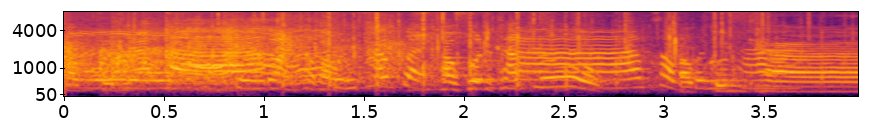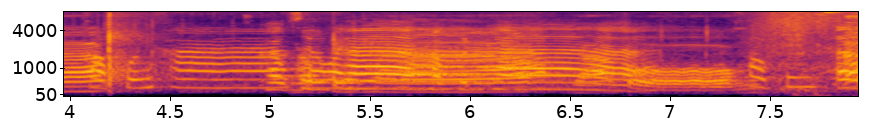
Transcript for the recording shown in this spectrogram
ขอบคุณนะคะขอบคุณครับก่อนขอบคุณครับลูก ขอบคุณครับขอบคุณค่ะ ขอบคุณค่ะ ขอบคุณค่ะครับผมขอบคุณค่ะ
